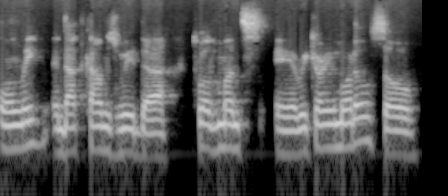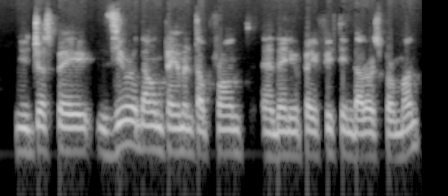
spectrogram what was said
only, and that comes with a 12 months recurring model. So you just pay zero down payment up front, and then you pay $15 per month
